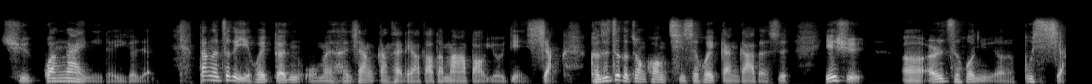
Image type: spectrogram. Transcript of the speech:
去关爱你的一个人。当然，这个也会跟我们很像刚才聊到的妈宝有一点像。可是这个状况其实会尴尬的是，也许呃儿子或女儿不想，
